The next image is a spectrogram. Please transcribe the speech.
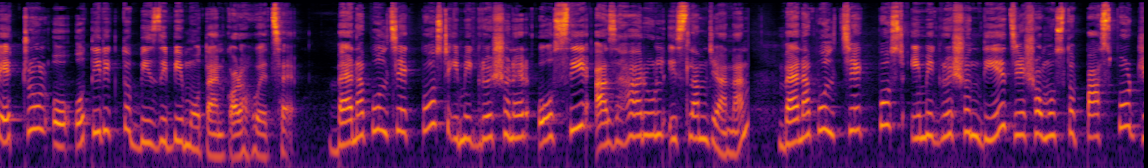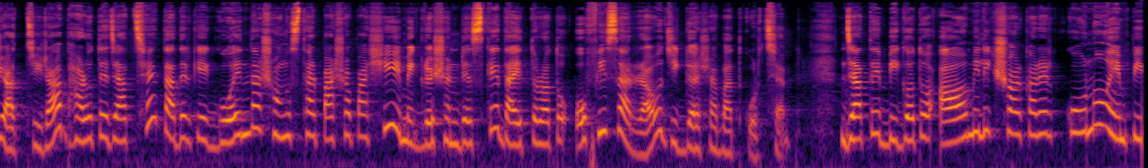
পেট্রোল ও অতিরিক্ত বিজিবি মোতায়েন করা হয়েছে। বেনাপোল চেকপোস্ট ইমিগ্রেশনের ওসি আজহারুল ইসলাম জানান, বেনাপোল চেকপোস্ট ইমিগ্রেশন দিয়ে যে সমস্ত পাসপোর্ট যাত্রীরা ভারতে যাচ্ছে, তাদেরকে গোয়েন্দা সংস্থার পাশাপাশি ইমিগ্রেশন ডেস্কে দায়িত্বরত অফিসাররাও জিজ্ঞাসাবাদ করছেন। যাতে বিগত আওয়ামী লীগ সরকারের কোনো এমপি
